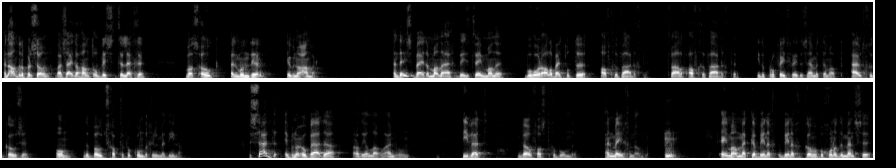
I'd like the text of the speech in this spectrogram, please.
Een andere persoon waar zij de hand op wisten te leggen was ook Al-Mundir ibn Amr. En deze beide mannen eigenlijk, deze twee mannen, behoren allebei tot de afgevaardigden. Twaalf afgevaardigden die de profeet vrede zijn met hem had uitgekozen om de boodschap te verkondigen in Medina. Sa'd ibn Ubada, radiyallahu anhu, die werd wel vastgebonden en meegenomen. Eenmaal Mekka binnen, binnengekomen begonnen de mensen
